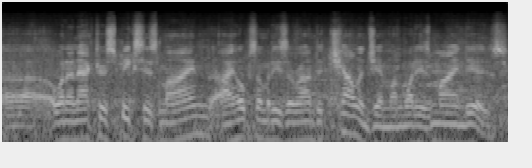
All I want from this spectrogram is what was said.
uh, when an actor speaks his mind, I hope somebody's around to challenge him on what his mind is.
